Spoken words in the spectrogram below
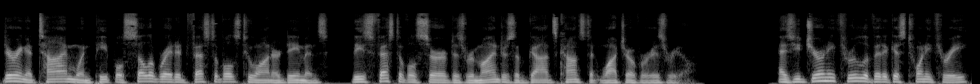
During a time when people celebrated festivals to honor demons, these festivals served as reminders of God's constant watch over Israel. As you journey through Leviticus 23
